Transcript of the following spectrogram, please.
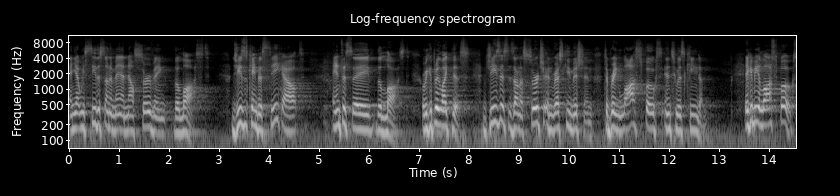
And yet we see the Son of Man now serving the lost. Jesus came to seek out and to save the lost. Or we could put it like this Jesus is on a search and rescue mission to bring lost folks into his kingdom. It can be lost folks,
